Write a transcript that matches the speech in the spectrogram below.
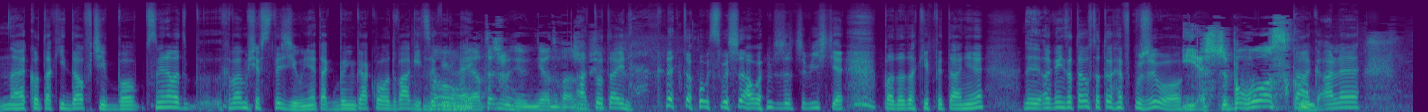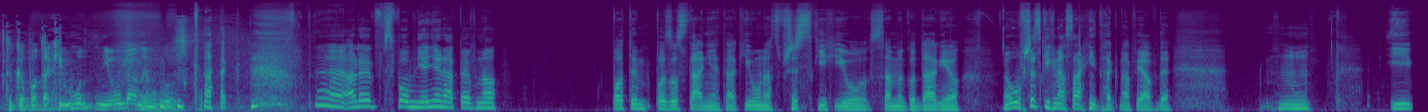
no, jako taki dowcip, bo w sumie nawet chyba bym się wstydził, nie? Tak by mi brakło odwagi No, cywilnej. ja też bym nie, nie odważył A się. tutaj nagle to usłyszałem, że rzeczywiście pada takie pytanie. Y, Organizatorów to trochę wkurzyło. I jeszcze po włosku. Tak, ale Tylko po takim nieudanym włosku. E, ale wspomnienie na pewno po tym pozostanie, tak? I u nas wszystkich, i u samego Dario. No u wszystkich na sali tak naprawdę. Mm. I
